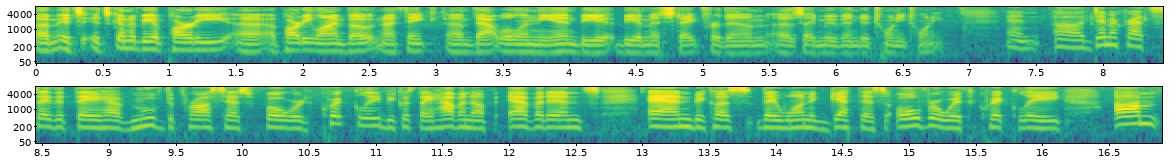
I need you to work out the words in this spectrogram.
um, it's it's going to be a party uh, a party line vote, and I think um, that will in the end be be a mistake for them as they move into 2020. And uh, Democrats say that they have moved the process forward quickly because they have enough evidence and because they want to get this over with quickly. Um,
